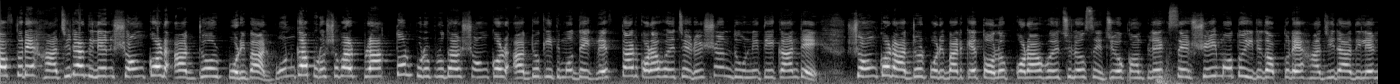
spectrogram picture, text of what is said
দপ্তরে হাজিরা দিলেন শঙ্কর আঢ্যর পরিবার। বনগা পুরসভার প্রাক্তন পুরপ্রধান শঙ্কর আঢ্যকে ইতিমধ্যে গ্রেফতার করা হয়েছে রেশন দুর্নীতি কাণ্ডে। শঙ্কর আঢ্যর পরিবারকে তলব করা হয়েছিল সিজিও কমপ্লেক্সে। সেই মতো ইডি দপ্তরে হাজিরা দিলেন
